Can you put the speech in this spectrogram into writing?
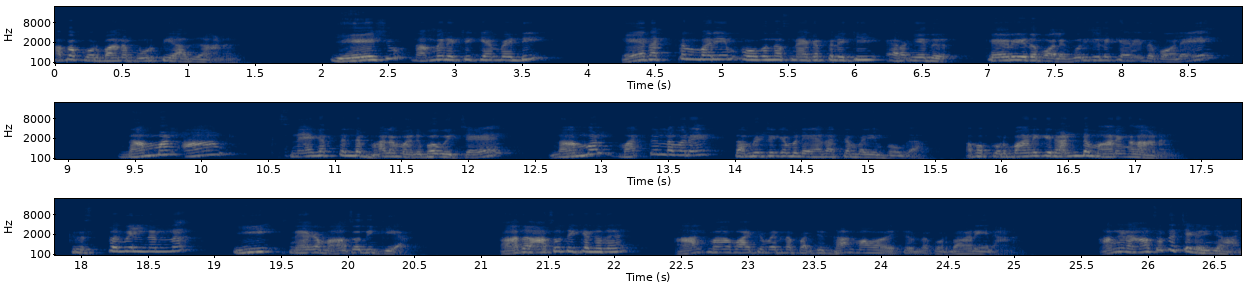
അപ്പോൾ കുർബാന പൂർത്തിയാകുകയാണ്. യേശു നമ്മെ രക്ഷിക്കാൻ വേണ്ടി ഏതറ്റം വരെയും പോകുന്ന സ്നേഹത്തിലേക്ക് ഇറങ്ങിയത് കയറിയത് പോലെ കുരിശിൽ കുരിശിലേക്ക് കയറിയതുപോലെ നമ്മൾ ആ സ്നേഹത്തിന്റെ ഫലം അനുഭവിച്ച് നമ്മൾ മറ്റുള്ളവരെ സംരക്ഷിക്കാൻ വേണ്ടി ഏതറ്റം വരെയും പോകുക അപ്പോൾ കുർബാനയ്ക്ക് രണ്ട് മാനങ്ങളാണ്. ക്രിസ്തുവിൽ നിന്ന് ഈ സ്നേഹം ആസ്വദിക്കുക. അത് ആസ്വദിക്കുന്നത് ആത്മാവായിട്ട് വരുന്ന പരിശുദ്ധാത്മാവായിട്ട് വരുന്ന കുർബാനയിലാണ്. അങ്ങനെ ആസ്വദിച്ചു കഴിഞ്ഞാൽ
